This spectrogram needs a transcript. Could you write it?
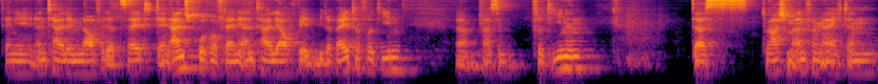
deine Anteile im Laufe der Zeit, deinen Anspruch auf deine Anteile auch wieder weiter verdienen ja, also verdienen, dass du hast am Anfang eigentlich dann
